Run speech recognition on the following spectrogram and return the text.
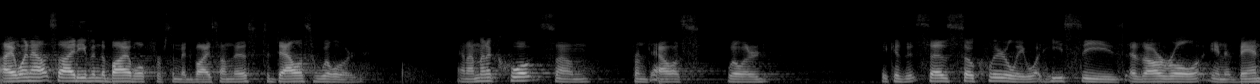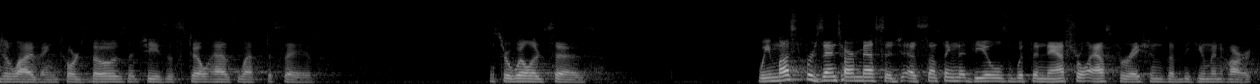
I went outside even the Bible for some advice on this to Dallas Willard. And I'm going to quote some from Dallas Willard because it says so clearly what he sees as our role in evangelizing towards those that Jesus still has left to save. Mr. Willard says, we must present our message as something that deals with the natural aspirations of the human heart.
